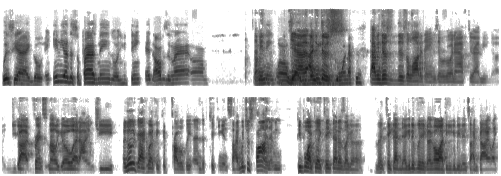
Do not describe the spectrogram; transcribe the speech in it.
we'll see how it go. Any other surprise names, or you think at the offensive line? Um, I mean, think, uh, yeah, I think there's. I mean, there's there's a lot of names that we're going after. I mean, uh, you got Francis Mauigoa at IMG, another guy who I think could probably end up kicking inside, which is fine. I mean, people I feel like take that as like a take that negatively, like, like oh, I think he could be an inside guy. Like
